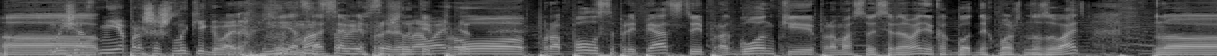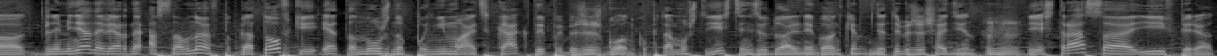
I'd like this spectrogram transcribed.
А, Мы сейчас не про шашлыки говорим. Нет, совсем не про шашлыки, про, про полосы препятствий, про гонки, про массовые соревнования, как годно их можно называть. А, Для меня, наверное, основное в подготовке это нужно понимать, как ты побежишь гонку, потому что есть индивидуальные гонки, где ты бежишь один. Мгм. Есть трасса и вперед.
